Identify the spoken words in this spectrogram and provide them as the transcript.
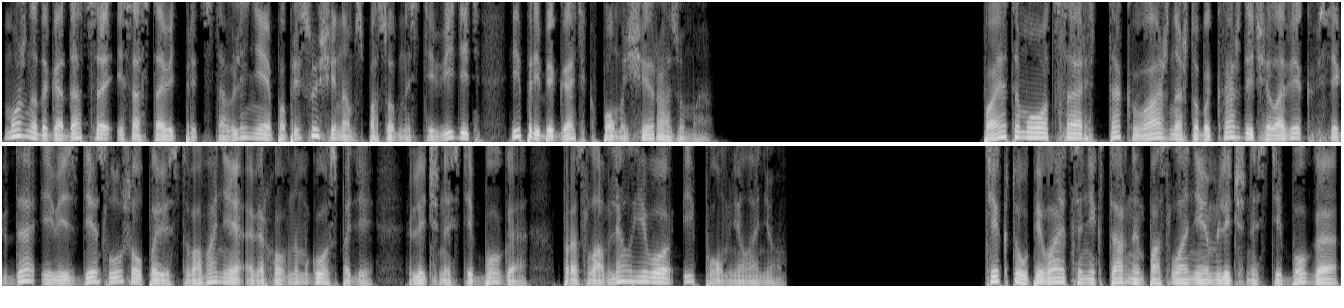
можно догадаться и составить представление по присущей нам способности видеть и прибегать к помощи разума. Поэтому, о царь, так важно, чтобы каждый человек всегда и везде слушал повествование о Верховном Господе, личности Бога, прославлял Его и помнил о Нем. Те, кто упивается нектарным посланием личности Бога,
